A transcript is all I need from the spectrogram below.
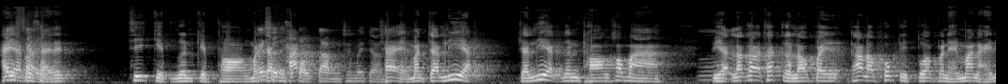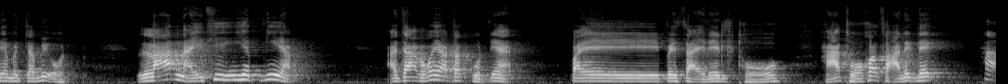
ให้เอาไปใส่ในที่เก็บเงินเก็บทอง มันให้จะใส่ในกพัระดเป๋าตังค์ใช่ไหมอาจารย์ ใช่ มันจะเรียก จะเรียกเงินทองเข้ามา อืม เปียแล้วก็ถ้าเกิดเราไป ถ้าเราพกติดตัวไปไหนมาไหนเนี่ยมันจะไม่อด ร้านไหนที่เงียบเงียบๆอาจารย์บอกว่าอยาตะกรุดเนี่ย ไปไปใส่ในโถ หาโถข้าวสารเล็กค่ะ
